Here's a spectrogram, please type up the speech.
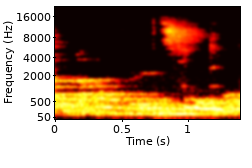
そう。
